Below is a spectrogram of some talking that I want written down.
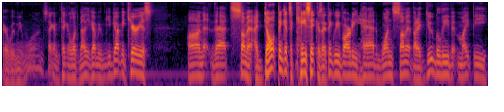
Bear with me one second. I'm taking a look now. You got me. You got me curious on that summit. I don't think it's a case hit because I think we've already had one summit, but I do believe it might be.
